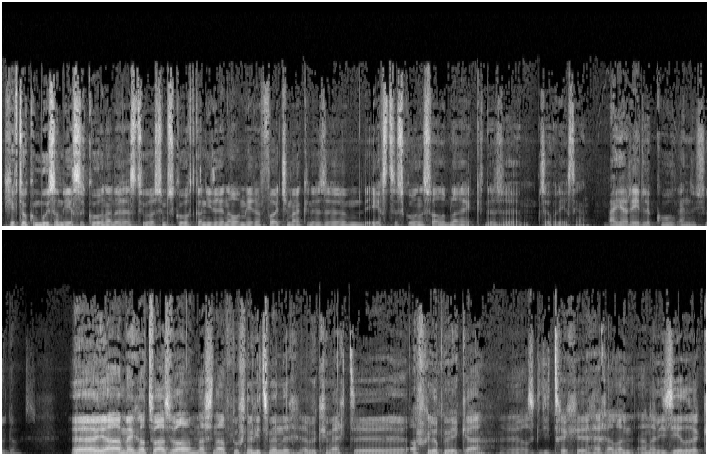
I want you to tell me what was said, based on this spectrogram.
geeft ook een boost om de eerste score naar de rest toe. Als je hem scoort, kan iedereen al wat meer een foutje maken. Dus de eerste score is wel belangrijk. Dus ik zou voor de eerste gaan. Ben je redelijk cool in de shootout? Uh, ja, mijn Gantoise wel. Nationaal ploeg nog iets minder, heb ik gemerkt uh, afgelopen WK. Uh, als ik die terug heranalyseerde, dat ik,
